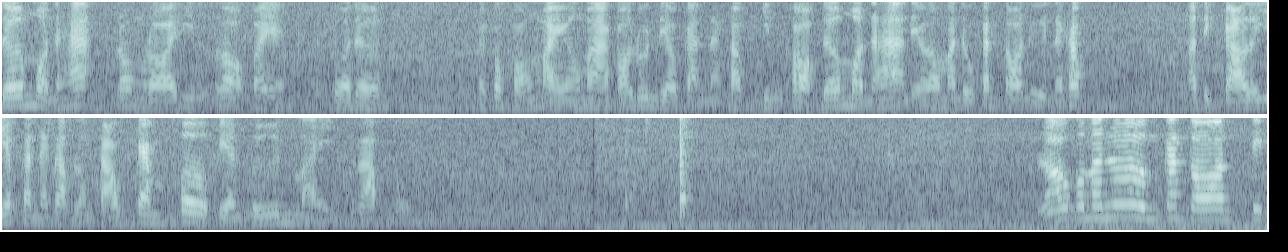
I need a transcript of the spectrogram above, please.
เดิมหมดนะฮะร่องรอยที่ลอกไปตัวเดิม แล้วก็ของใหม่ออกมาก็รุ่นเดียวกันนะครับกินขอบเดิมหมดนะฮะเดี๋ยวเรามาดูขั้นตอนอื่นนะครับมาติดกาวแล้วเย็บกันนะครับรองเท้าแกมเปอร์เปลี่ยนพื้นใหม่ครับผมเราก็มาเริ่มขั้นตอนติด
